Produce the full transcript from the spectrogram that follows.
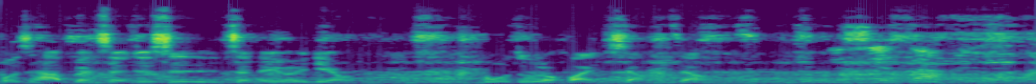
或是他本身就是真的有一点过度的幻想这样子。现在还有吗？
